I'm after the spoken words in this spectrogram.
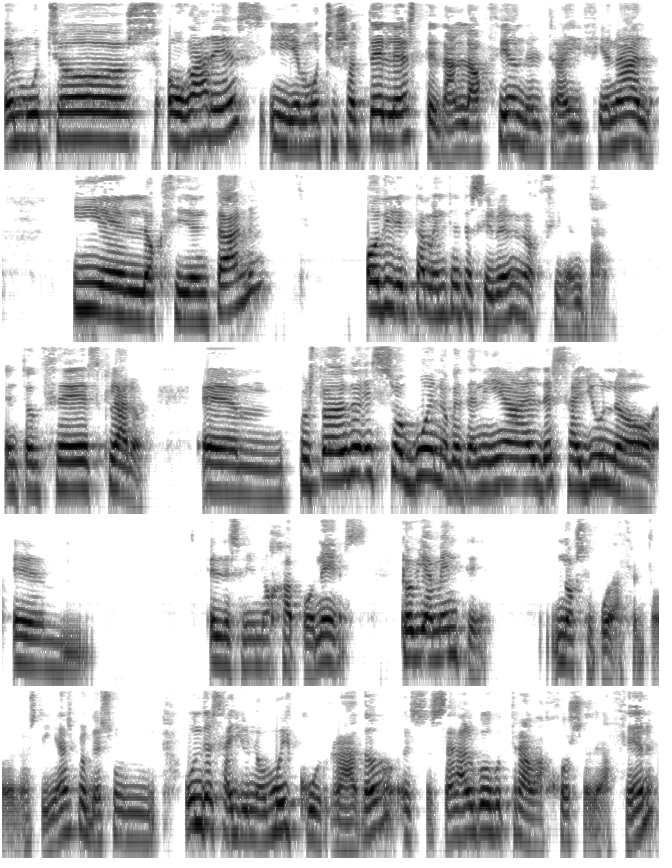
en muchos hogares y en muchos hoteles te dan la opción del tradicional y el occidental o directamente te sirven el occidental. Entonces, claro, em, pues todo eso bueno que tenía el desayuno, em, el desayuno japonés, que obviamente no se puede hacer todos los días porque es un, desayuno muy currado, es, algo trabajoso de hacer.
